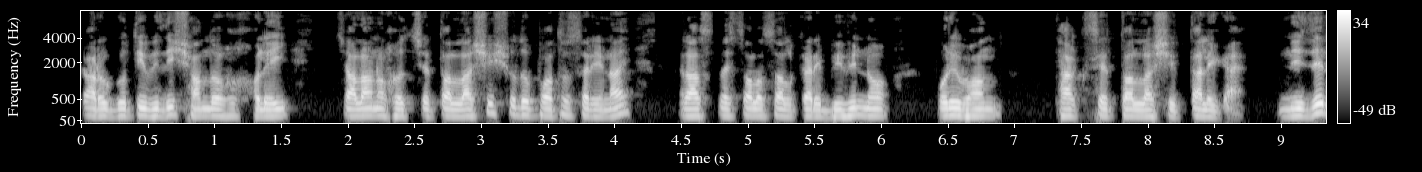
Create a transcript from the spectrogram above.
কারও গতিবিধি সন্দেহ হলেই চালানো হচ্ছে তল্লাশি, শুধু পথচারী নয়, রাস্তায় চলাচলকারী বিভিন্ন পরিবহন থাকছে তল্লাশির তালিকায়। নিজের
